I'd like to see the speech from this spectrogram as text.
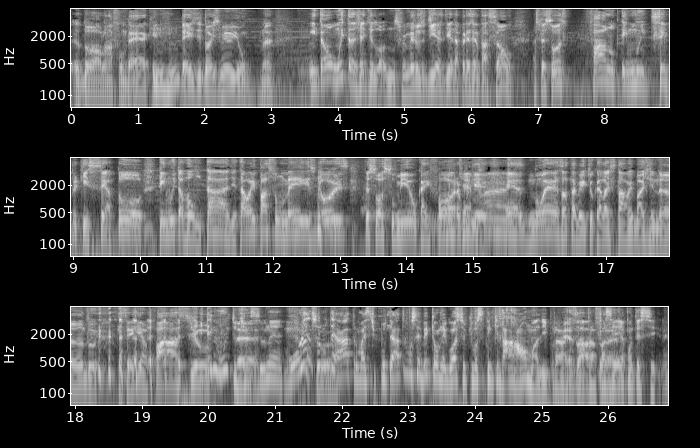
eu dou aula na Fundec Uhum. desde 2001, né? Então, muita gente nos primeiros dias, dia da apresentação, as pessoas falam que tem muito, sempre quis ser ator, tem muita vontade e tal, aí passa um mês, dois, a pessoa sumiu, cai fora, porque é, não é exatamente o que ela estava imaginando, que seria fácil. E tem muito né? disso, né? Muito. Não é só no teatro, mas tipo, o teatro você vê que é um negócio que você tem que dar alma ali pra, Exato, pra fazer é. acontecer, né?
